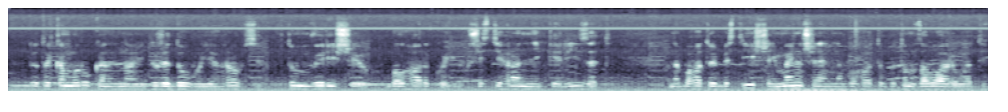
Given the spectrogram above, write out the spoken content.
До така морока, не знаю, дуже довго я грався. Потім вирішив болгаркою шестигранники різати. Набагато швидше і менше, набагато потім заварювати.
